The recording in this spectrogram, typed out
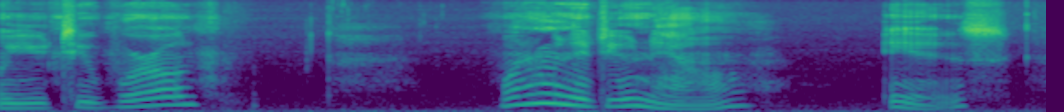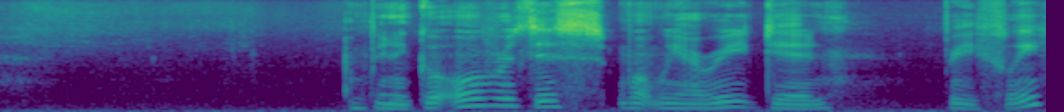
YouTube world. What I'm going to do now is I'm going to go over this what we already did briefly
